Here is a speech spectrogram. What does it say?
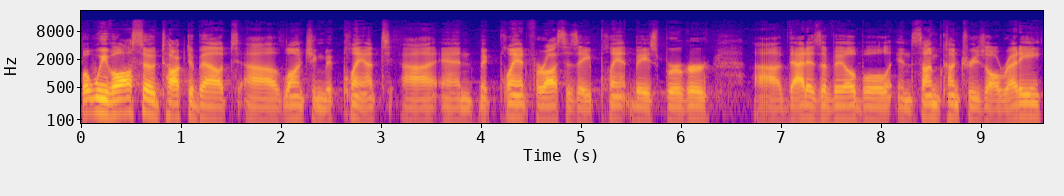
But we've also talked about uh, launching McPlant, uh, and McPlant for us is a plant based burger. That is available in some countries already.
